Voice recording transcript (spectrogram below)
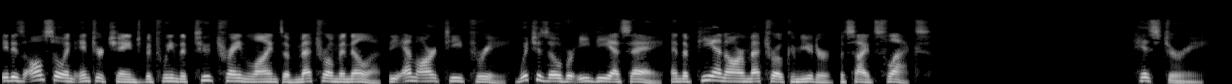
It is also an interchange between the two train lines of Metro Manila, the MRT-3, which is over EDSA, and the PNR Metro commuter, besides SLEX. History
